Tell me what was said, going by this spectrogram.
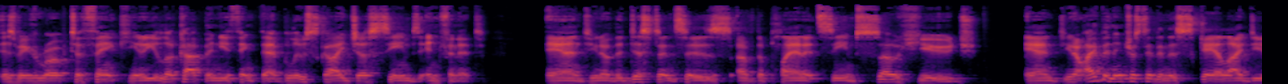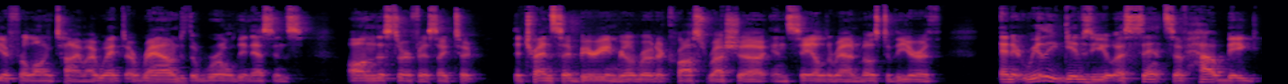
as we grow up to think, you know, you look up and you think that blue sky just seems infinite. And, you know, the distances of the planet seem so huge. And, you know, I've been interested in this scale idea for a long time. I went around the world, in essence, on the surface. I took the Trans Siberian Railroad across Russia and sailed around most of the Earth. And it really gives you a sense of how big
